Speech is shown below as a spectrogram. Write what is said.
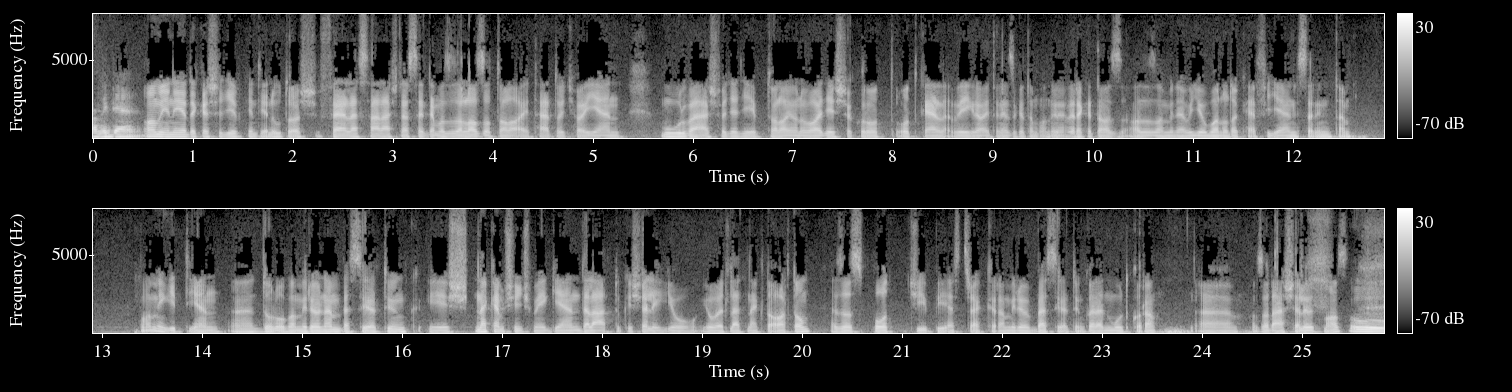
ami de... Amilyen érdekes egyébként ilyen utas felleszállásnál szerintem az az a laza talaj, tehát hogyha ilyen múrvás vagy egyéb talajon vagy, és akkor ott, ott kell végrehajtani ezeket a manővereket, az, az az, amire jobban oda kell figyelni szerintem. Van még itt ilyen dolog, amiről nem beszéltünk, és nekem sincs még ilyen, de láttuk, és elég jó, jó ötletnek tartom. Ez a Spot GPS tracker, amiről beszéltünk veled múltkor az adás előtt ma. Ú,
